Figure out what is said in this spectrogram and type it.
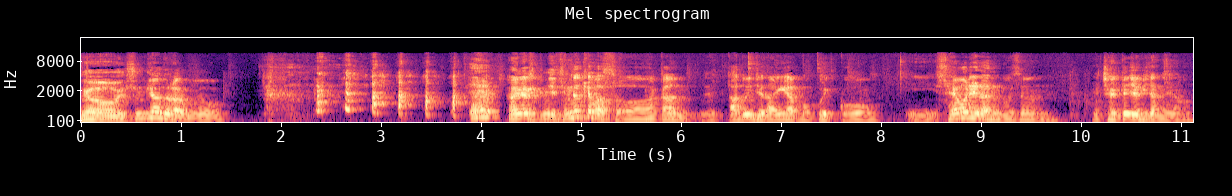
야 신기하더라고 그래서 이제 생각해봤어. 약간 나도 이제 나이가 먹고 있고 이 세월이라는 것은 절대적이잖아요.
